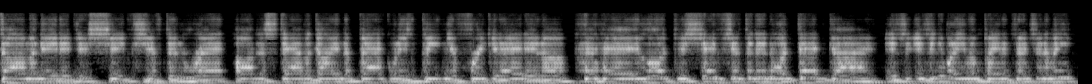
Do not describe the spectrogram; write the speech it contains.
Dominated, you shape-shifting rat. Hard to stab a guy in the back when he's beating your freaking head in up. Hey, look, you shape-shifted into a dead guy. Is, is anybody even paying attention to me?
